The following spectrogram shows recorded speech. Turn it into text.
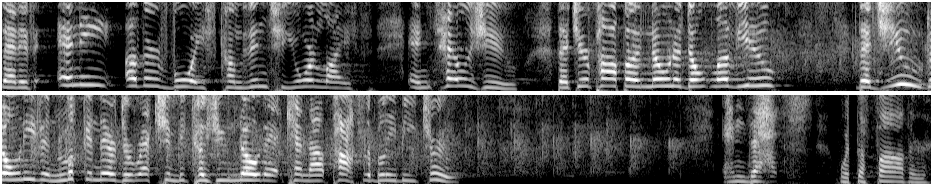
that if any other voice comes into your life and tells you that your papa and Nona don't love you, that you don't even look in their direction because you know that cannot possibly be true. And that's what the Father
